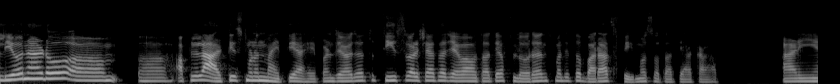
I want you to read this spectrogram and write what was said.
लिओनार्डो आपल्याला आर्टिस्ट म्हणून माहिती आहे. पण जेव्हा जेव्हा तो तीस वर्षाचा जेव्हा होता तेव्हा फ्लोरन्समध्ये तो बराच फेमस होता त्या काळात. आणि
